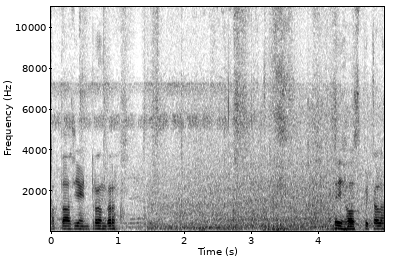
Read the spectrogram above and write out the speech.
ਪਤਾ ਸੀ ਐਂਟਰ ਅੰਦਰ। ਇਹ ਹਸਪੀਟਲ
